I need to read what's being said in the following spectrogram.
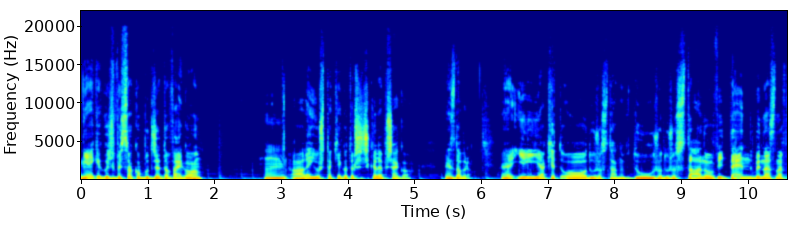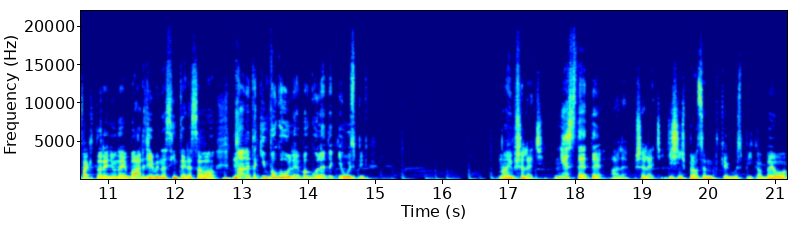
Nie jakiegoś wysokobudżetowego, mm, ale już takiego troszeczkę lepszego. Więc dobra. E, I jakie tu... O, dużo stanów, dużo, dużo stanów i ten by nas na faktoreniu najbardziej by nas interesował. No ale taki w ogóle, w ogóle taki uspik. No i przeleci. Niestety, ale przeleci. 10% takiego spika było,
